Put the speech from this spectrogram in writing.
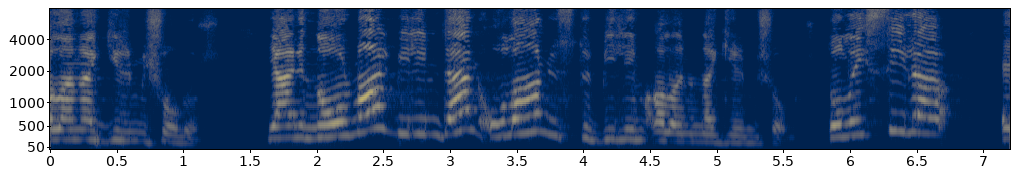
alana girmiş olur. Yani normal bilimden olağanüstü bilim alanına girmiş olur. Dolayısıyla e,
